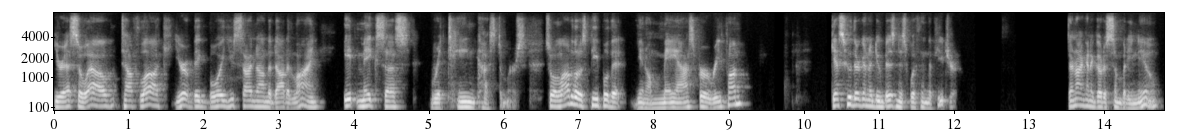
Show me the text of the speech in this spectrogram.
you're SOL, tough luck, you're a big boy, you signed on the dotted line, it makes us retain customers. So a lot of those people that, you know, may ask for a refund, guess who they're going to do business with in the future? They're not going to go to somebody new,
